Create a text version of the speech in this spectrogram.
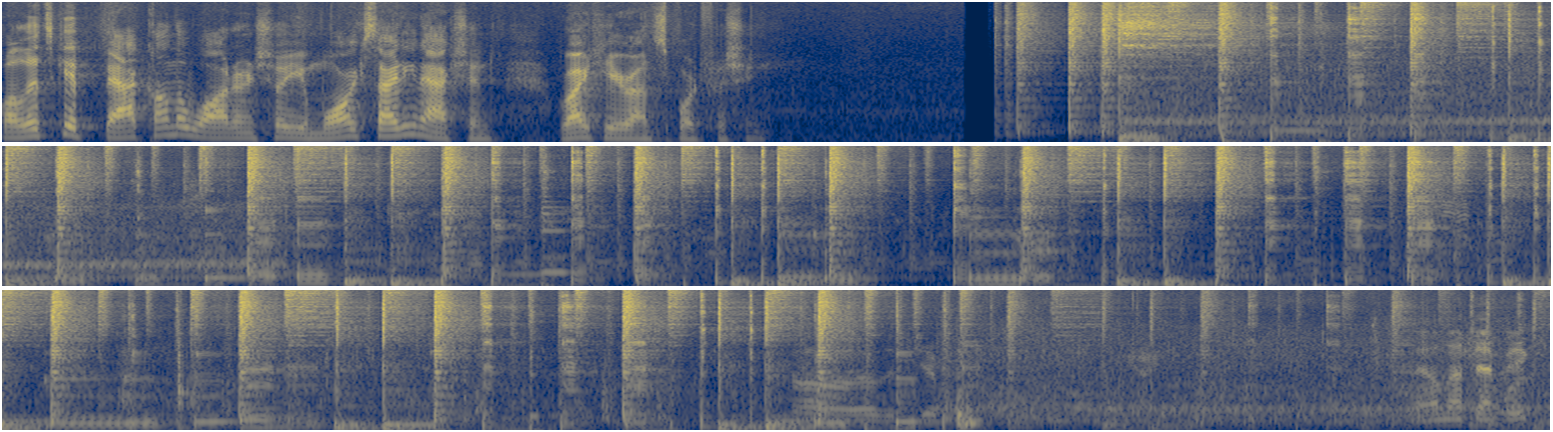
Well, let's get back on the water and show you more exciting action right here on Sport Fishing. Not that big.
